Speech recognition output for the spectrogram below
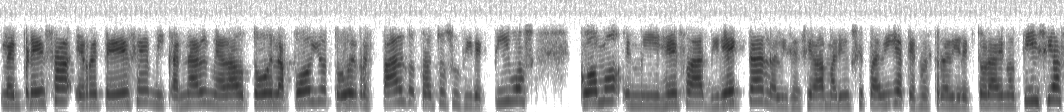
la empresa RTS, mi canal, me ha dado todo el apoyo, todo el respaldo, tanto sus directivos como mi jefa directa, la licenciada María Padilla, que es nuestra directora de noticias.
